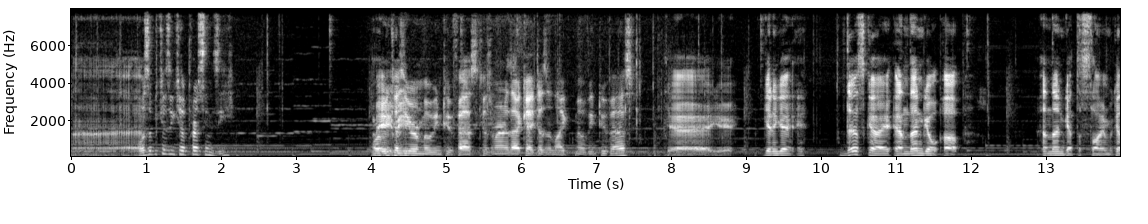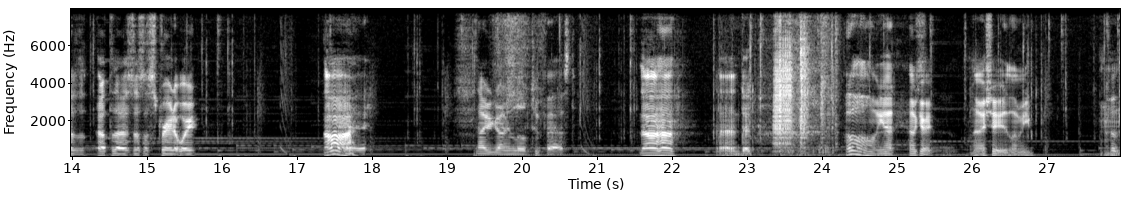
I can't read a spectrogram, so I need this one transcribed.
Uh, Was it because you kept pressing Z? Or because you were moving too fast? Because remember, that guy doesn't like moving too fast. yeah, yeah. Gonna get this guy and then go up. And then get the slime because after that it's just a straightaway. Ah! Okay. Now you're going a little too fast. Uh huh. And dead. Oh my god. Okay. Actually, let me. 'Cause,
